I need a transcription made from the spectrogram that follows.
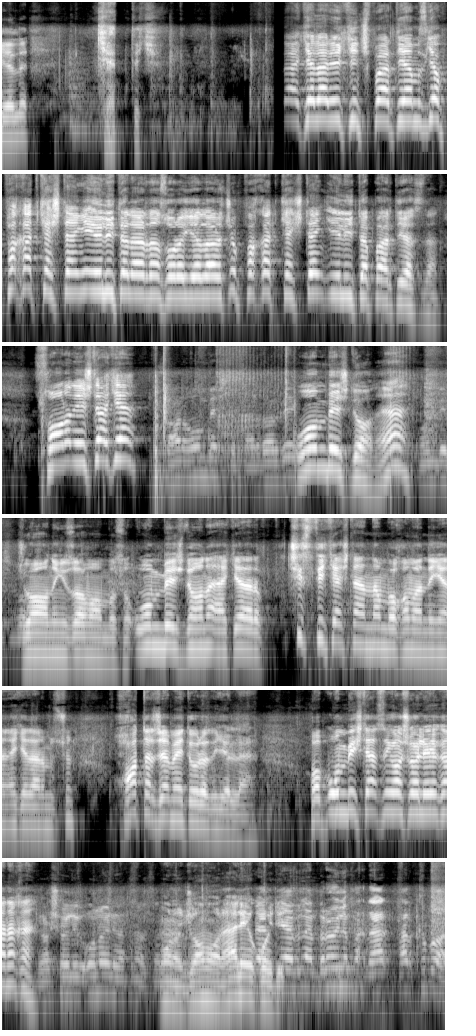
keldi. Ketdik. Akalar ikkinchi partiyamizga faqat kashtangi elitalardan so'raganlar uchun faqat kashtang elita partiyasidan. Soni nechta aka? Soni 15 ta Sardorbek. 15 dona, ha? 15 bor. Joningiz omon bo'lsin. 15 dona akalar chisti kashtandan boqaman degan akalarimiz uchun xotirjam aytaveradiganlar. Hop, 15 tasini yosh oilaga qanaqa? Yosh oylik 10 oylik atrofida. Mana jonivor hali qo'ydi. Partiya bilan bir oylik far- farqi bor.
